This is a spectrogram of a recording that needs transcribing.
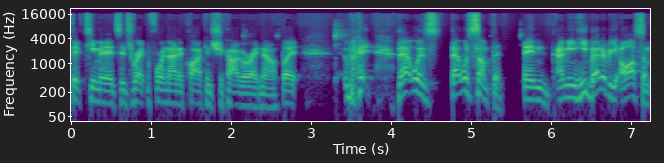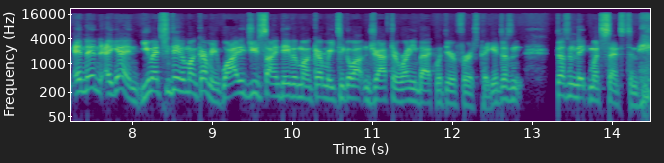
15 minutes. It's right before nine o'clock in Chicago right now, but but that was that was something. And I mean, he better be awesome. And then again, you mentioned David Montgomery. Why did you sign David Montgomery to go out and draft a running back with your first pick? It doesn't doesn't make much sense to me.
